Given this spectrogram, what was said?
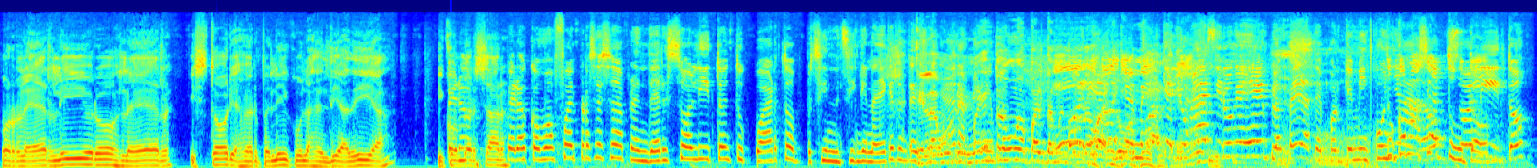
por leer libros, leer historias, ver películas del día a día y Pero, conversar. pero ¿cómo fue el proceso de aprender solito en tu cuarto sin, sin que nadie que te El enseñara? por aburrimiento en un apartamento Nueva York. óyeme, que yo voy a decir un ejemplo, espérate, porque mi cuñado solito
